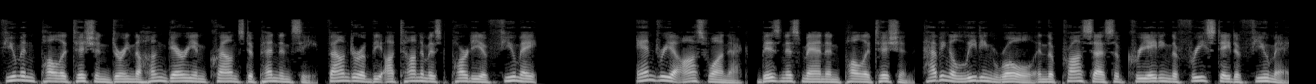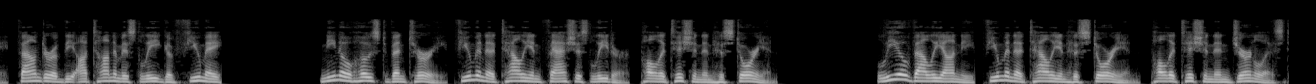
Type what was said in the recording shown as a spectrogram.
Fiuman politician during the Hungarian Crown's dependency, founder of the Autonomist Party of Fiume Andrea Ossoinack, businessman and politician, having a leading role in the process of creating the Free State of Fiume, founder of the Autonomist League of Fiume Nino Host Venturi, Fiuman Italian fascist leader, politician and historian. Leo Valiani, Fiuman Italian historian, politician and journalist,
